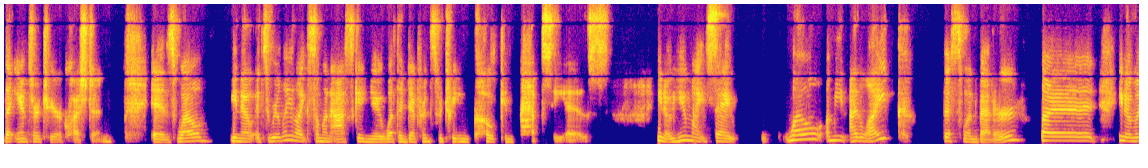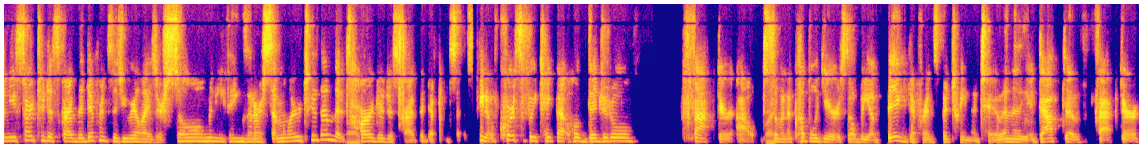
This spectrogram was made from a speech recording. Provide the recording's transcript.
the answer to your question is well, you know, it's really like someone asking you what the difference between Coke and Pepsi is. You know, you might say, well, I mean, I like this one better. But you know, when you start to describe the differences, you realize there's so many things that are similar to them that it's right. hard to describe the differences. You know, of course, if we take that whole digital factor out. Right. So in a couple years, there'll be a big difference between the two and the adaptive factor.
